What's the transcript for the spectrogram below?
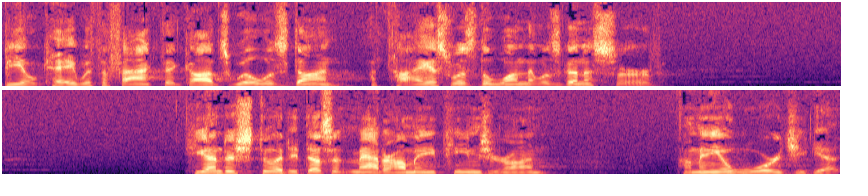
be okay with the fact that God's will was done. Matthias was the one that was going to serve. He understood it doesn't matter how many teams you're on, how many awards you get,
